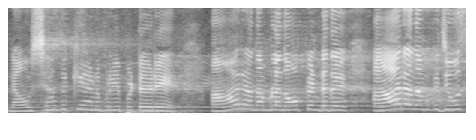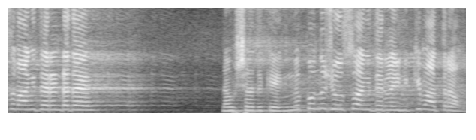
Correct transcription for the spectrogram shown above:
നൗഷാദൊക്കെയാണ് പ്രിയപ്പെട്ടവരെ. ആരാ നമ്മളെ നോക്കേണ്ടത്? ആരാ നമുക്ക് ജ്യൂസ് വാങ്ങി തരേണ്ടത്? നൗഷാദൊക്കെ എങ്ങക്കൊന്നും ജ്യൂസ് വാങ്ങി തരില്ല എനിക്ക് മാത്രം.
